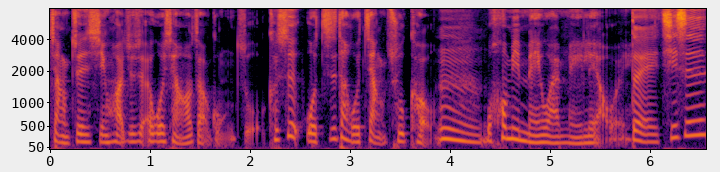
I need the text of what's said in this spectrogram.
讲真心话，就是哎、欸，我想要找工作，可是我知道我讲出口，嗯，我后面没完没了、欸，哎，对，其实，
